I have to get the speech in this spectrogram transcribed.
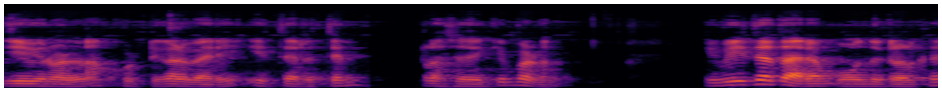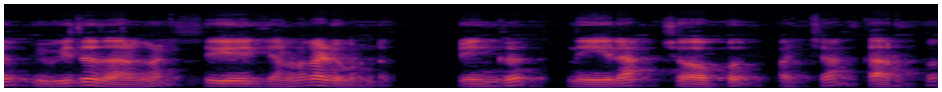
ജീവനുള്ള കുട്ടികൾ വരെ ഇത്തരത്തിൽ പ്രസവിക്കപ്പെടും. വിവിധ തരം ഓന്തുകൾക്ക് വിവിധ നിറങ്ങൾ സ്വീകരിക്കാനുള്ള കഴിവുണ്ട്. പിങ്ക് നീല ചുവപ്പ് പച്ച കറുപ്പ്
